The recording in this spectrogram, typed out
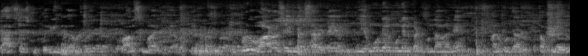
ట్యాక్సేషన్ పెరిగింది కాబట్టి పాలసీ మారింది కాబట్టి ఇప్పుడు వారల్స్ ఏం చేస్తారంటే ఈ మూడు నెలలు మూడు నెలలు కట్టుకుందామని అనుకుంటారు. తప్పులేదు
